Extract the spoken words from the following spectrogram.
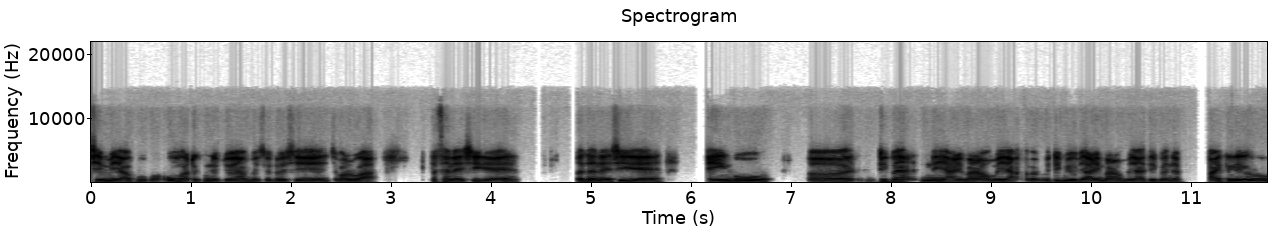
ရှေ့မရောက်ဘူးပေါ့ဥပမာတစ်ခုနဲ့ပြောရမယ်ဆိုလို့ရှိရင်ကျမတို့ကပတ်စံလည်းရှိတယ်ပတ်စံလည်းရှိတယ်အိမ်ကိုအာဒီဘက်နေရာတွေမှာတော့မရဒီမျိုးပြတွေမှာတော့မရသေးဘဲနဲ့ပိုက်ကလေးကို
